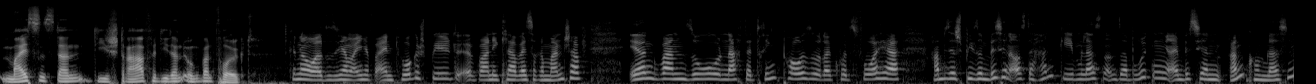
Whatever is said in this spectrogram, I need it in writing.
meistens dann die Strafe, die dann irgendwann folgt. Genau, also sie haben eigentlich auf ein Tor gespielt, äh, waren die klar bessere Mannschaft. Irgendwann so nach der Trinkpause oder kurz vorher haben sie das Spiel so ein bisschen aus der Hand geben lassen und Saarbrücken ein bisschen rankommen lassen.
